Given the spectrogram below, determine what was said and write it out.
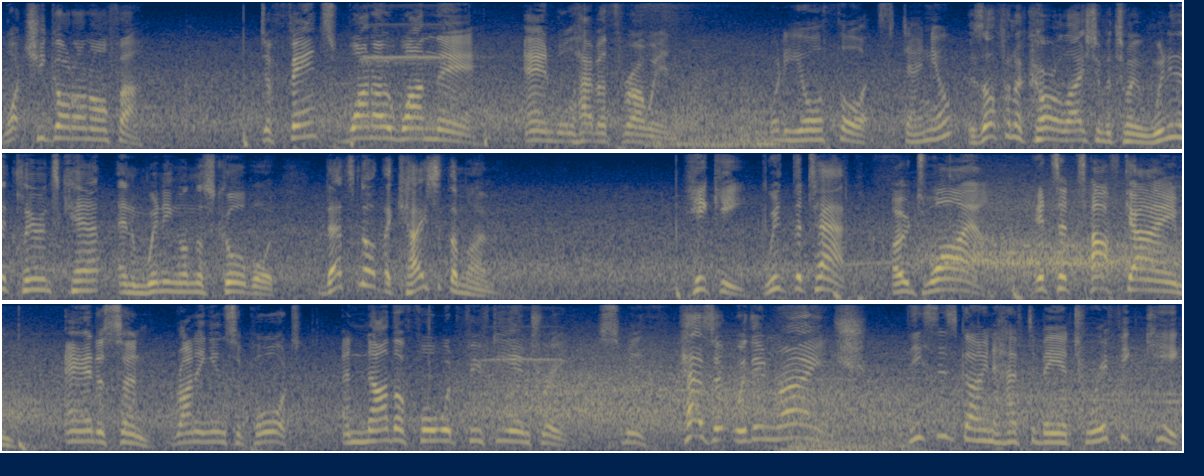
What she got on offer. Defence 101 there. And we'll have a throw in. What are your thoughts, Daniel? There's often a correlation between winning the clearance count and winning on the scoreboard. That's not the case at the moment. Hickie with the tap. O'Dwyer. It's a tough game. Anderson running in support. Another forward 50 entry. Smith has it within range. This is going to have to be a terrific kick,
